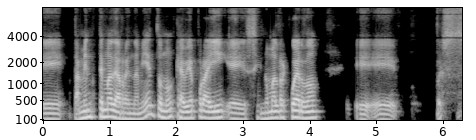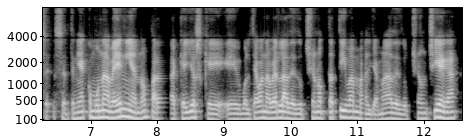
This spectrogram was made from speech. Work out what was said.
Eh, también tema de arrendamiento, ¿no? Que había por ahí, eh, si no mal recuerdo, eh, pues se, tenía como una venia, ¿no? Para aquellos que volteaban a ver la deducción optativa, mal llamada deducción ciega,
